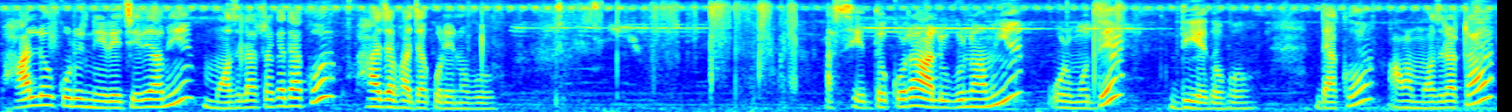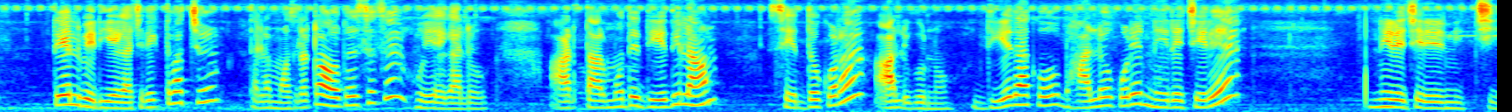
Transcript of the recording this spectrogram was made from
ভালো করে নেড়ে চেড়ে আমি মশলাটাকে দেখো, ভাজা ভাজা করে নেব। আর সেদ্ধ করা আলুগুলো আমি ওর মধ্যে দিয়ে দেবো। দেখো, আমার মশলাটা তেল বেরিয়ে গেছে, দেখতে পাচ্ছ? তাহলে মশলাটা অবশেষে হয়ে গেল। আর তার মধ্যে দিয়ে দিলাম সেদ্ধ করা আলুগুলো। দিয়ে দেখো, ভালো করে নেড়ে চেড়ে নেড়ে চেড়ে নিচ্ছি।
